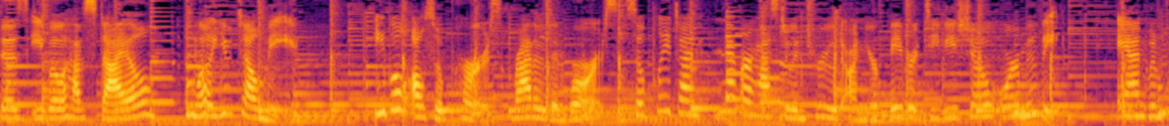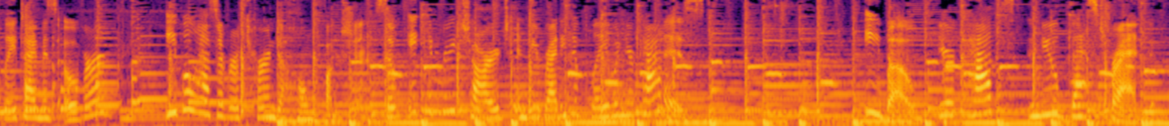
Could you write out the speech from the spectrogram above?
Does Ebo have style? Well, you tell me. Ebo also purrs rather than roars, so playtime never has to intrude on your favorite TV show or movie. And when playtime is over, Ebo has a return to home function, so it can recharge and be ready to play when your cat is. Ebo, your cat's new best friend.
